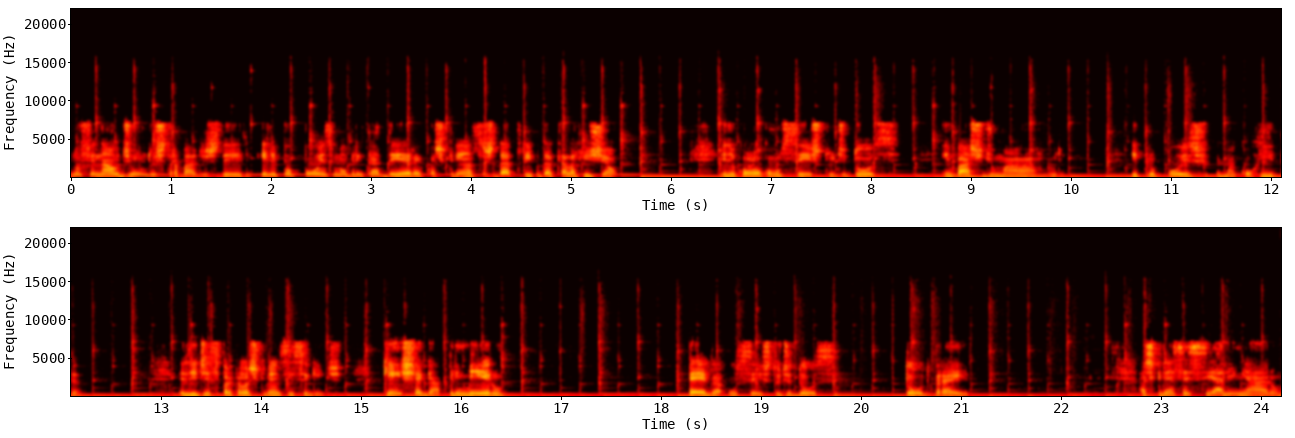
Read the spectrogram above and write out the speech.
No final de um dos trabalhos dele, ele propôs uma brincadeira com as crianças da tribo daquela região. Ele colocou um cesto de doce embaixo de uma árvore e propôs uma corrida. Ele disse para aquelas crianças o seguinte: quem chegar primeiro pega o cesto de doce todo para ele. As crianças se alinharam,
